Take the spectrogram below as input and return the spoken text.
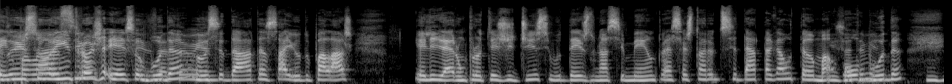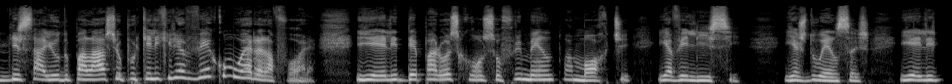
eu tenho isso palácio. entre esse, o Buda, o Siddhartha saiu do palácio. Ele era um protegidíssimo desde o nascimento. Essa é história do Siddhartha Gautama, Exatamente. o Buda, Uhum. que saiu do palácio porque ele queria ver como era lá fora. E ele deparou-se com o sofrimento, a morte e a velhice e as doenças. E ele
